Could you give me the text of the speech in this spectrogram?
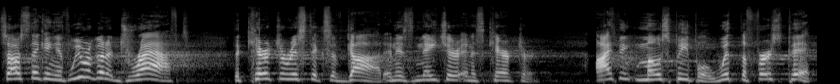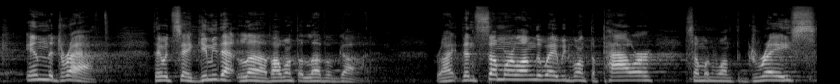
So I was thinking if we were going to draft the characteristics of God and his nature and his character, I think most people with the first pick in the draft, they would say, Give me that love. I want the love of God. Right? Then somewhere along the way, we'd want the power, someone would want the grace,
